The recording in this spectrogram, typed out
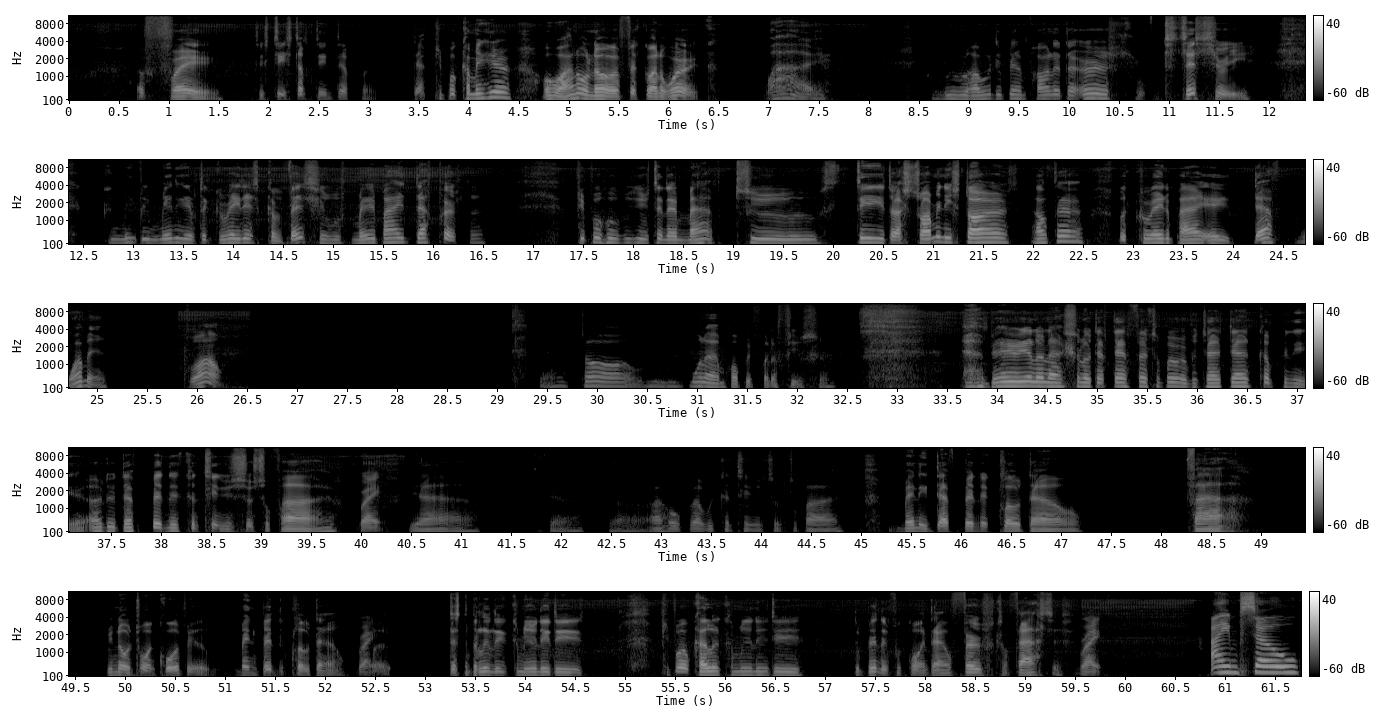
afraid to see something different. That people coming here, oh, I don't know if it's going to work. Why? We've already been part of the Earth history. Maybe many of the greatest conventions made by a deaf person people who using a map to see the astronomy stars out there was created by a deaf woman. Wow. Yeah, so what I'm hoping for the future. Bay Area International Deaf Dance Festival, Urban Jazz Dance Company, other deaf business continues to survive. Right. Yeah, yeah. Uh, I hope that we continue to survive. Many deaf business closed down fast. We know during COVID, many business closed down. Right. But disability community, people of color community, the business was going down first or fastest. Right. I am so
